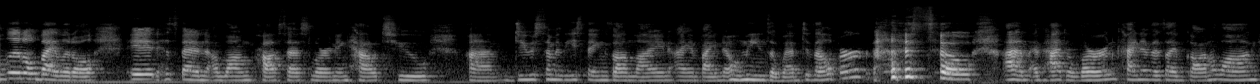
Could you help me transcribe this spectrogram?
little by little, it has been a long process learning how to um, do some of these things online. I am by no means a web developer, so um, I've had to learn kind of as I've gone along,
